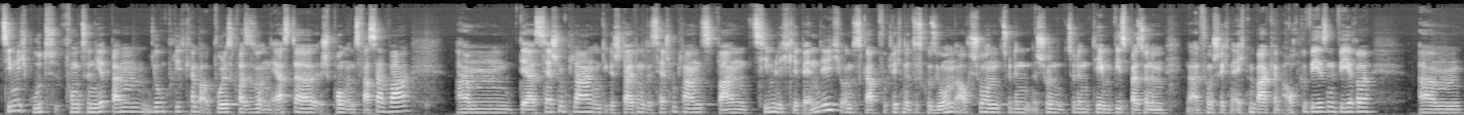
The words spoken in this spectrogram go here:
ziemlich gut funktioniert beim Jugendpolitcamp, obwohl es quasi so ein erster Sprung ins Wasser war. Ähm, der Sessionplan und die Gestaltung des Sessionplans waren ziemlich lebendig und es gab wirklich eine Diskussion auch schon zu den, schon zu den Themen, wie es bei so einem, in Anführungsstrichen, echten Barcamp auch gewesen wäre. Ähm,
